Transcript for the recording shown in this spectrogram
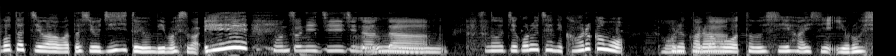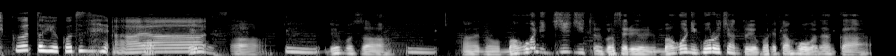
孫たちは私をじじと呼んでいますが、えぇ、本当にじいじー、なんだ。うんそのうちゴロちゃんに変わるかも。これからも楽しい配信よろしくということで。あでもさ、うん。でもさ、うん。あの、孫にじいじと呼ばせるより、孫にゴロちゃんと呼ばれた方がなんか、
